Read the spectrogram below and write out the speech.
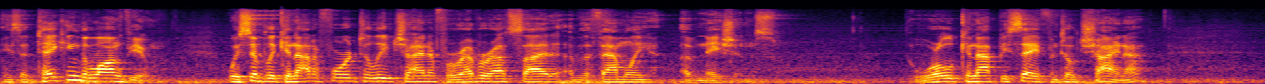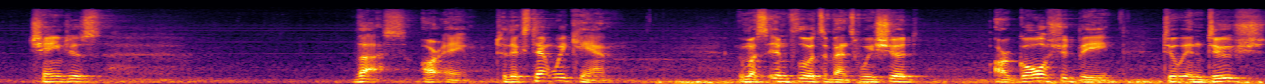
He said, Taking the long view, we simply cannot afford to leave China forever outside of the family of nations. The world cannot be safe until China changes. Thus, our aim, to the extent we can, we must influence events. We should, our goal should be to induce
